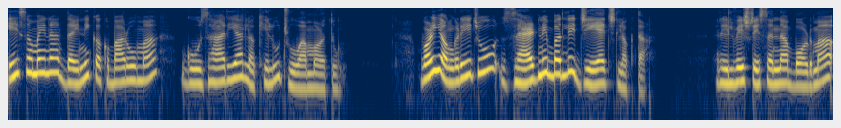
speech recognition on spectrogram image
એ સમયના દૈનિક અખબારોમાં ગોઝારિયા લખેલું જોવા મળતું. વળી અંગ્રેજો ઝેડને બદલે જેએચ લખતા. રેલવે સ્ટેશનના બોર્ડમાં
